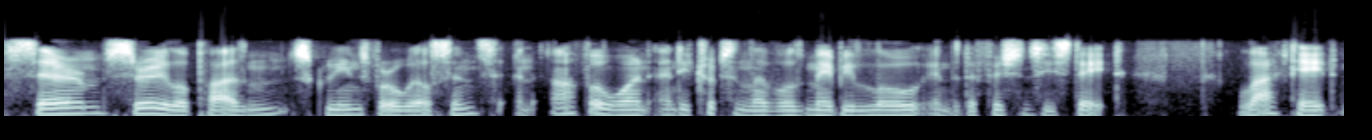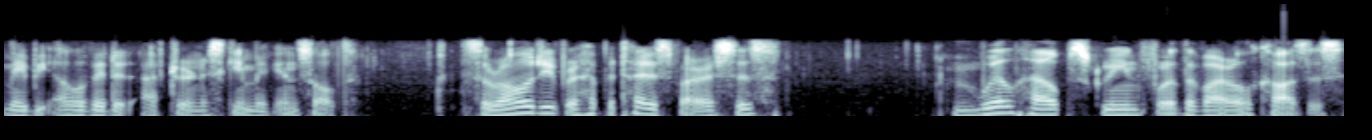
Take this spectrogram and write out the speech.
Serum ceruloplasmin screens for Wilson's, and alpha-1 antitrypsin levels may be low in the deficiency state. Lactate may be elevated after an ischemic insult. Serology for hepatitis viruses will help screen for the viral causes.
